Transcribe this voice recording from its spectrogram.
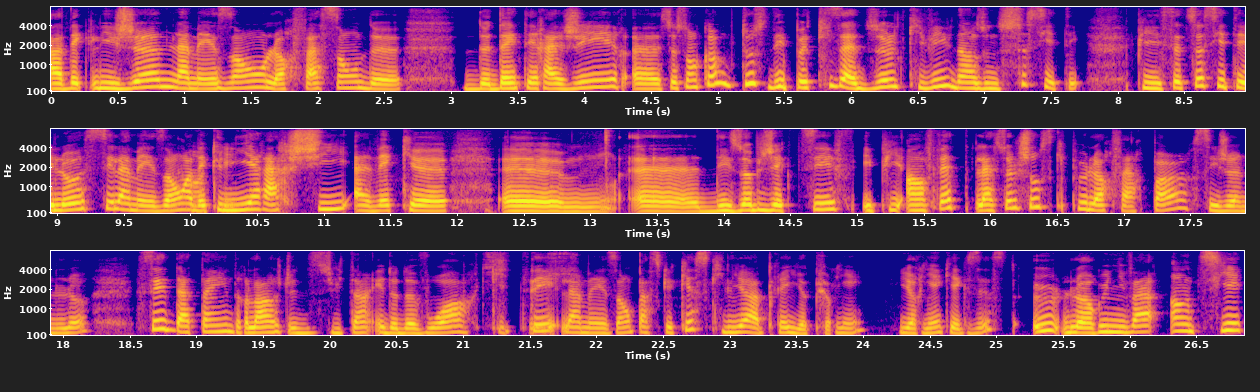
avec les jeunes, la maison, leur façon de d'interagir. Euh, ce sont comme tous des petits adultes qui vivent dans une société. Puis cette société-là, c'est la maison, avec une hiérarchie, avec euh, euh, euh, des objectifs. Et puis en fait, la seule chose qui peut leur faire peur, ces jeunes-là, c'est d'atteindre l'âge de 18 ans et de devoir quitter Quitter. la maison parce que qu'est-ce qu'il y a après? Il n'y a plus rien. Il n'y a rien qui existe. Eux, leur univers entier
